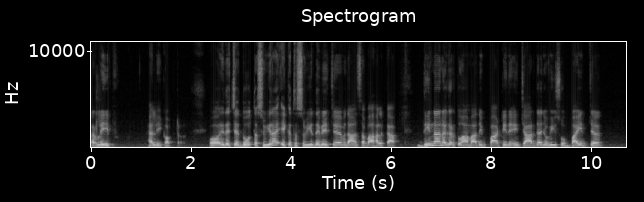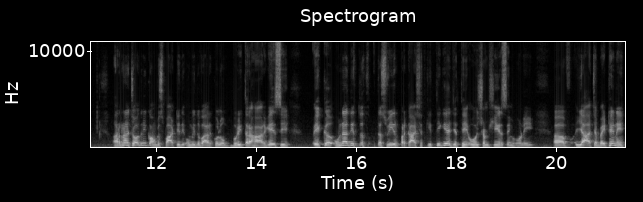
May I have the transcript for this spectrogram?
relief helicopter ਔਰ ਇਹਦੇ ਚ ਦੋ ਤਸਵੀਰਾਂ, ਇੱਕ ਤਸਵੀਰ ਦੇ ਵਿੱਚ ਵਿਧਾਨ ਸਭਾ ਹਲਕਾ ਦੀਨਾਨਗਰ ਤੋਂ ਆਮ ਆਦਮੀ ਪਾਰਟੀ ਦੇ ਇੰਚਾਰਜ ਆ, ਜੋ 2022 ਚ ਅਰਨਾ ਚੌਧਰੀ ਕਾਂਗਰਸ ਪਾਰਟੀ ਦੇ ਉਮੀਦਵਾਰ ਕੋਲੋਂ ਬੁਰੀ ਤਰ੍ਹਾਂ ਹਾਰ ਗਏ ਸੀ। ਇੱਕ ਉਹਨਾਂ ਦੀ ਤਸ- ਤਸਵੀਰ ਪ੍ਰਕਾਸ਼ਿਤ ਕੀਤੀ ਗਈ ਹੈ, ਜਿੱਥੇ ਉਹ ਸ਼ਮਸ਼ੀਰ ਸਿੰਘ ਹੋਣੀ ਯਾ ਚ ਬੈਠੇ ਨੇ।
